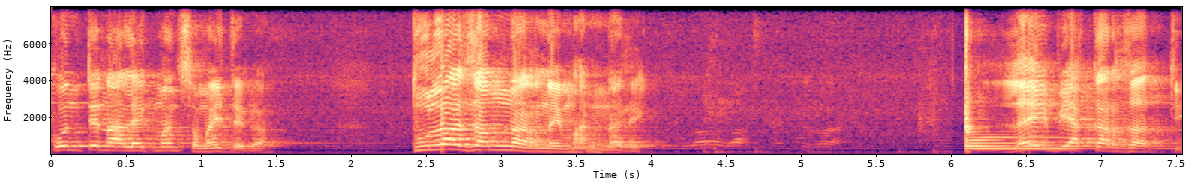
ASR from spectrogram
कोणते नालायक माणसं माहितीये का? तुला जमणार नाही म्हणणारे लय बेकार जात ती.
